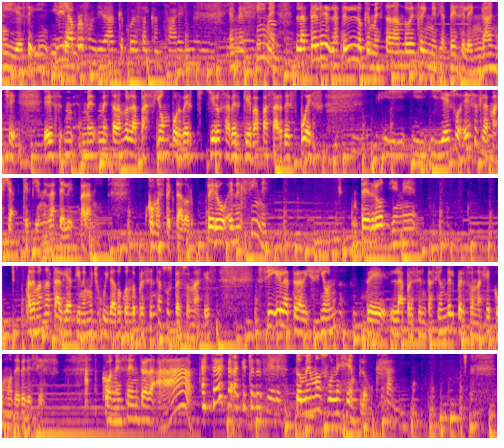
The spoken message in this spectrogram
Y y, y Ni son- la profundidad que puedes alcanzar en el cine. En el cine, la tele, la tele lo que me está dando es la inmediatez, el enganche, es me, me está dando la pasión por ver, quiero saber qué va a pasar después. Y, y- y eso, esa es la magia que tiene la tele para mí, como espectador. Pero en el cine, Pedro tiene Además, Natalia tiene mucho cuidado cuando presenta a sus personajes. Sigue la tradición de la presentación del personaje como debe de ser. ¿cómo Con es esa entrada. ¡Ah! ¿A qué te refieres? Tomemos un ejemplo. Ajá.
